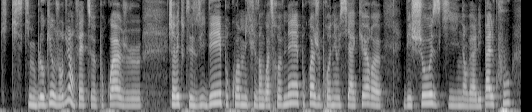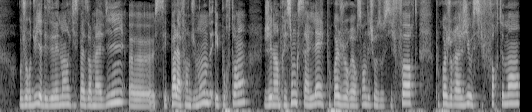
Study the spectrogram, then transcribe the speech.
qu'est-ce qui me bloquait aujourd'hui en fait, pourquoi je... J'avais toutes ces idées, pourquoi mes crises d'angoisse revenaient, pourquoi je prenais aussi à cœur des choses qui n'en valaient pas le coup. Aujourd'hui, il y a des événements qui se passent dans ma vie, euh, c'est pas la fin du monde, et pourtant, j'ai l'impression que ça l'est. Pourquoi je ressens des choses aussi fortes? Pourquoi je réagis aussi fortement?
